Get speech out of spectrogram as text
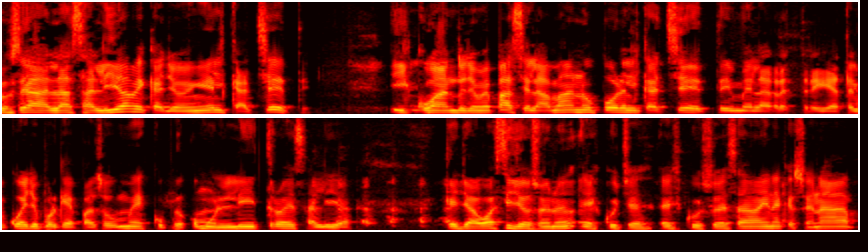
o sea, la salida me cayó en el cachete. Y cuando yo me pasé la mano por el cachete y me la restregué hasta el cuello, porque de paso me escupió como un litro de salida, que yo hago así, yo sueno, escuché, escucho esa vaina que suena...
